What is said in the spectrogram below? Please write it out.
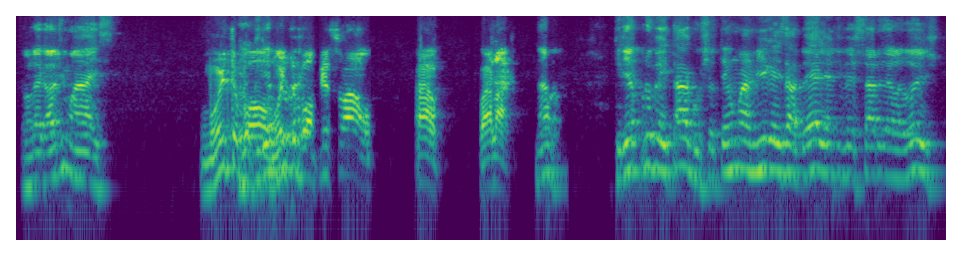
Então, legal demais. Muito bom, muito bom, pessoal. Ah, vai lá. Não, Queria aproveitar, Augusto, eu tenho uma amiga, a Isabelle, aniversário dela hoje,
